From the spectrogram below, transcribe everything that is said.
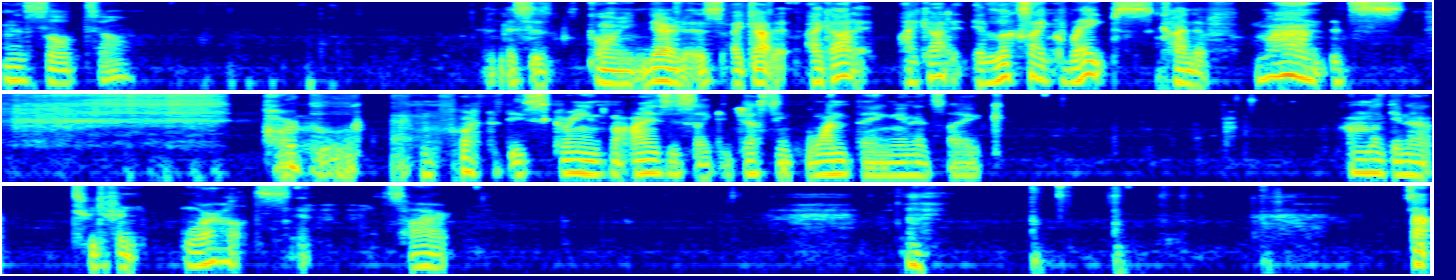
Mistletoe. And this is going, there it is. I got it. I got it. I got it. It looks like grapes, kind of. Man, it's hard to look back and forth at these screens. My eyes is like adjusting to one thing, and it's like I'm looking at two different worlds. It's hard. Mm. Ah,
